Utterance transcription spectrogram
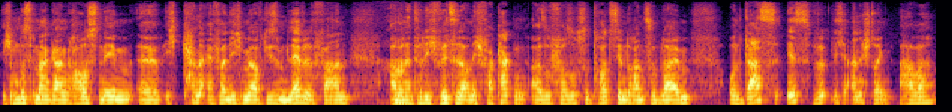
ich muss mal einen Gang rausnehmen, äh, ich kann einfach nicht mehr auf diesem Level fahren. Aber hm. natürlich willst du da auch nicht verkacken. Also versuchst du trotzdem dran zu bleiben. Und das ist wirklich anstrengend, aber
